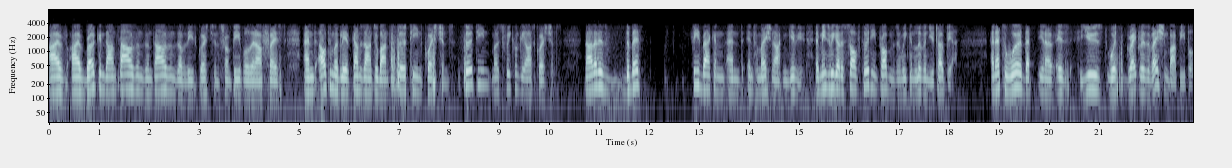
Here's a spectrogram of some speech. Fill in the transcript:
I've I've broken down thousands and thousands of these questions from people that I've faced, and ultimately it comes down to about 13 questions. 13 most frequently asked questions. Now that is the best feedback and, and information I can give you. It means we got to solve 13 problems and we can live in utopia. And that's a word that, you know, is used with great reservation by people.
